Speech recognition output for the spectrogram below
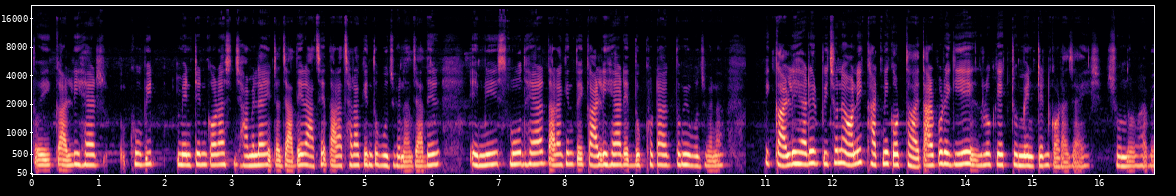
তো এই কার্লি হেয়ার খুবই মেনটেন করা ঝামেলা এটা যাদের আছে তারা ছাড়া কিন্তু বুঝবে না। যাদের এমনি স্মুথ হেয়ার তারা কিন্তু এই কার্লি হেয়ারের দুঃখটা একদমই বুঝবে না। এই কার্লি হেয়ারের পিছনে অনেক খাটনি করতে হয়, তারপরে গিয়ে এগুলোকে একটু মেনটেন করা যায় সুন্দরভাবে।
